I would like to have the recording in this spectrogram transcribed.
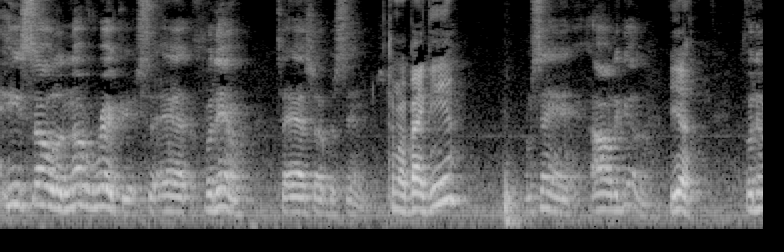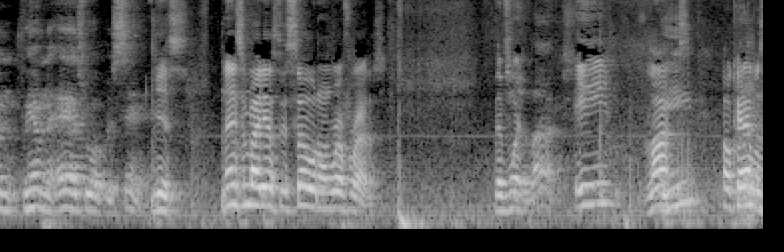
he sold enough records to add for them to ask for a percentage? To my back then. I'm saying all together Yeah. for them for him to ask for a percentage. Yes. Name somebody else that sold on Ruff Ryders. That went Lox. Eve, Lox. Eve. Okay, that was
